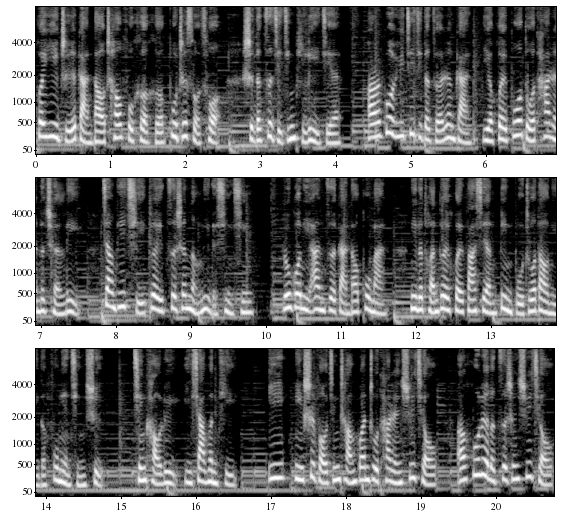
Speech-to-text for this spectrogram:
会一直感到超负荷和不知所措，使得自己精疲力竭；而过于积极的责任感也会剥夺他人的权利，降低其对自身能力的信心。如果你暗自感到不满，你的团队会发现并捕捉到你的负面情绪。请考虑以下问题：一、你是否经常关注他人需求而忽略了自身需求？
